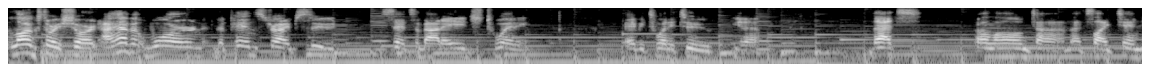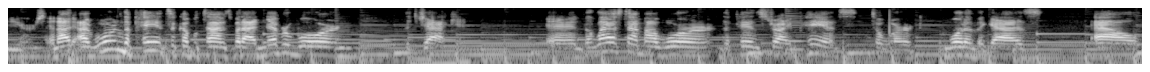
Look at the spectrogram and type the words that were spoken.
long story short, I haven't worn the pinstripe suit since about age 20, maybe 22. You know, that's a long time. That's like 10 years. And I, I've worn the pants a couple times, but I'd never worn the jacket. And the last time I wore the pinstripe pants to work, one of the guys, Al,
